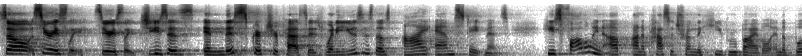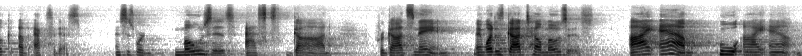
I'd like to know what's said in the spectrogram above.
so, seriously, seriously, Jesus, in this scripture passage, when he uses those I am statements, he's following up on a passage from the Hebrew Bible in the book of Exodus. This is where Moses asks God for God's name. And what does God tell Moses? I am who I am.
